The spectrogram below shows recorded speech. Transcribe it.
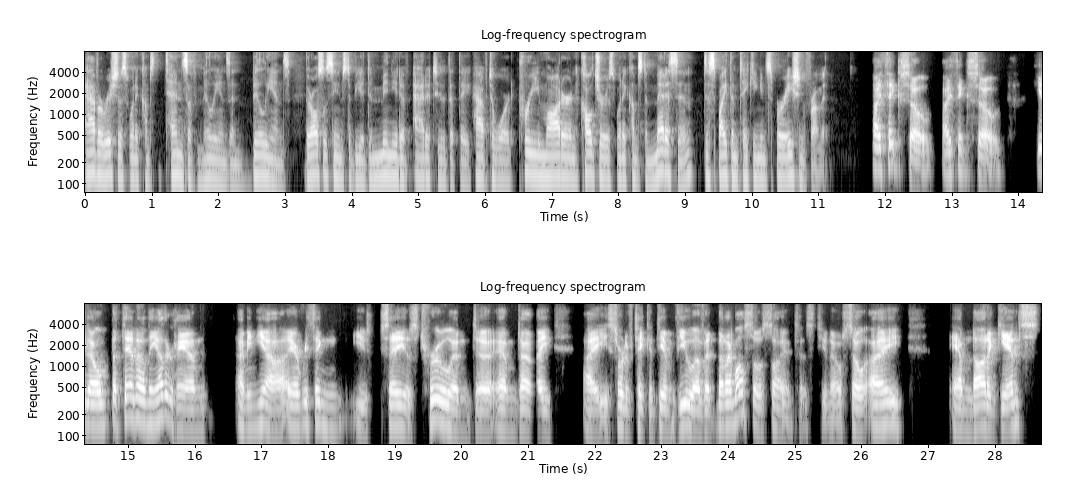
avaricious when it comes to tens of millions and billions. There also seems to be a diminutive attitude that they have toward pre modern cultures when it comes to medicine, despite them taking inspiration from it. I think so. I think so. You know, but then on the other hand, I mean, yeah, everything you say is true, and uh, and I I sort of take a dim view of it, but I'm also a scientist, you know, so I am not against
